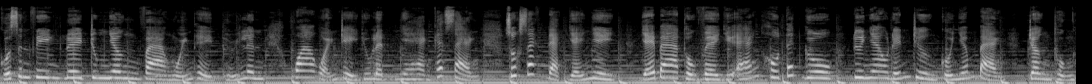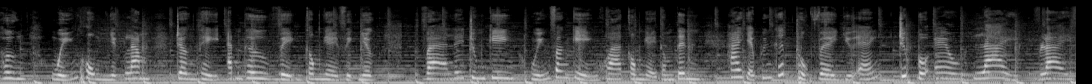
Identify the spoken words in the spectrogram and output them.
của sinh viên Lê Trung Nhân và Nguyễn Thị Thủy Linh khoa quản trị du lịch nhà hàng khách sạn xuất sắc đạt giải nhì. Giải ba thuộc về dự án hotel Go đưa nhau đến trường của nhóm bạn Trần Thuận Hưng, Nguyễn Hùng Nhật Lâm, Trần Thị Anh Thư Viện Công nghệ Việt Nhật và Lê Trung Kiên, Nguyễn Văn Kiện khoa Công nghệ Thông tin. Hai giải khuyến khích thuộc về dự án Triple L Live Live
